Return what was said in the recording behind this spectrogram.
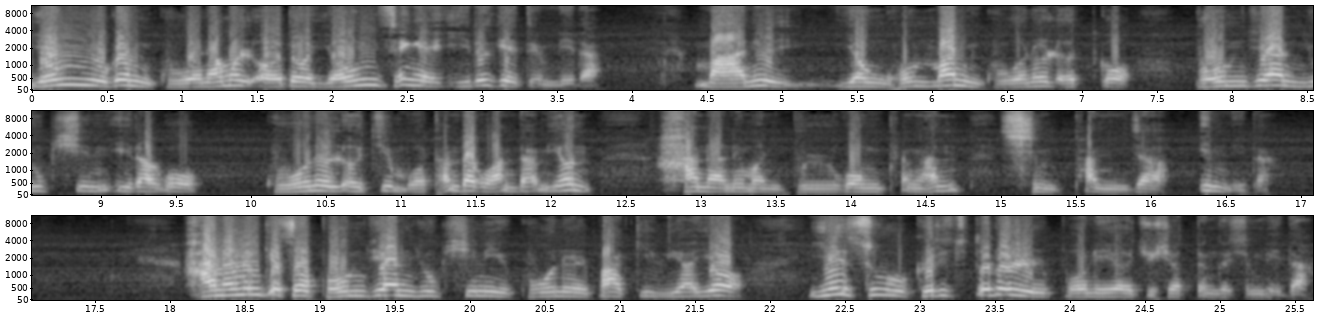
영육은 구원함을 얻어 영생에 이르게 됩니다. 만일 영혼만 구원을 얻고 범죄한 육신이라고 구원을 얻지 못한다고 한다면 하나님은 불공평한 심판자입니다. 하나님께서 범죄한 육신이 구원을 받기 위하여 예수 그리스도를 보내어 주셨던 것입니다.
